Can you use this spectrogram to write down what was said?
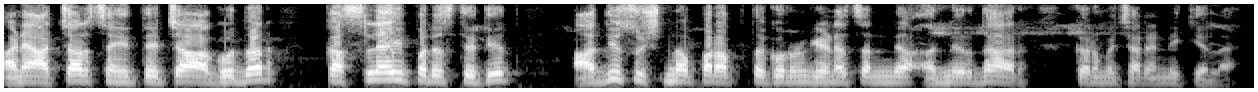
आणि आचारसंहितेच्या अगोदर कसल्याही परिस्थितीत अधिसूचना प्राप्त करून घेण्याचा निर्धार कर्मचाऱ्यांनी केला आहे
